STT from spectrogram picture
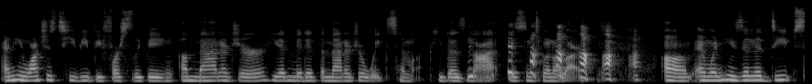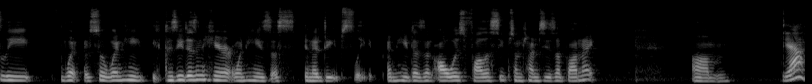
and he watches TV before sleeping. A manager, he admitted the manager wakes him up. He does not listen to an alarm. Um, and when he's in a deep sleep, when so when he because he doesn't hear it when he's as- in a deep sleep, and he doesn't always fall asleep. Sometimes he's up all night. um Yeah.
